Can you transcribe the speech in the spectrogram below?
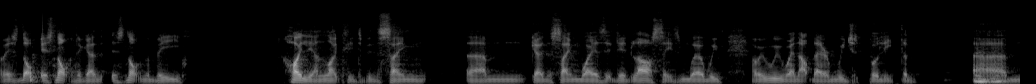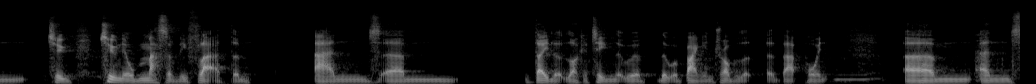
I mean, it's not it's not going to go. It's not going to be highly unlikely to be the same um, go the same way as it did last season, where we I mean we went up there and we just bullied them. Mm-hmm. Um, two two nil massively flattered them, and um, they looked like a team that were that were banging trouble at, at that point. Um, and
